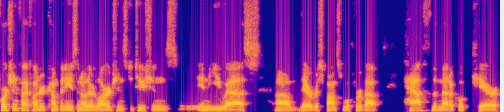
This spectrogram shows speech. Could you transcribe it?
Fortune 500 companies and other large institutions in the U.S., um, they're responsible for about half the medical care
